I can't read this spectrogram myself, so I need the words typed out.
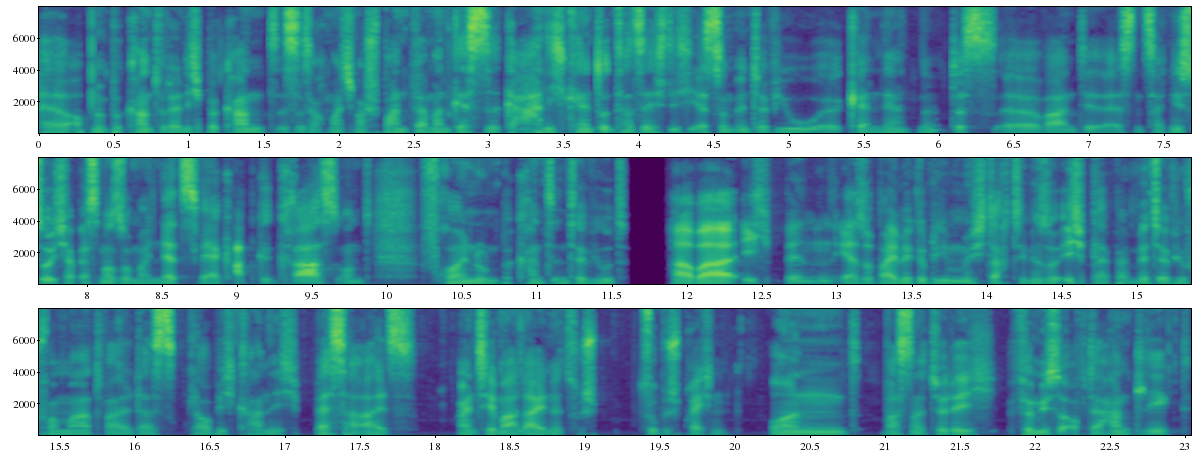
äh, ob nun bekannt oder nicht bekannt. Es ist auch manchmal spannend, wenn man Gäste gar nicht kennt und tatsächlich erst im Interview äh, kennenlernt. Ne? Das äh, war in der ersten Zeit nicht so. Ich habe erstmal so mein Netzwerk abgegrast und Freunde und Bekannte interviewt. Aber ich bin eher so bei mir geblieben und ich dachte mir so, ich bleibe beim Interviewformat, weil das, glaube ich, kann ich besser als ein Thema alleine zu zu besprechen. Und was natürlich für mich so auf der Hand liegt,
